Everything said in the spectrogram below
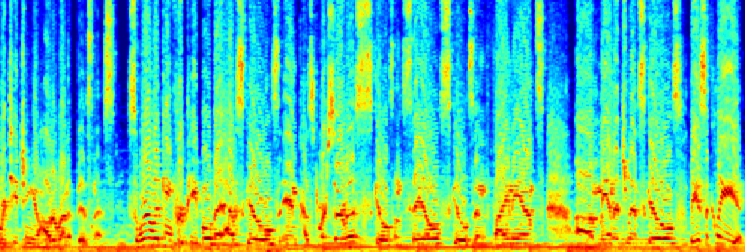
we're teaching you how to run a business. So we're looking for people that have skills in customer service, skills in sales, skills in finance, um, management skills, basically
